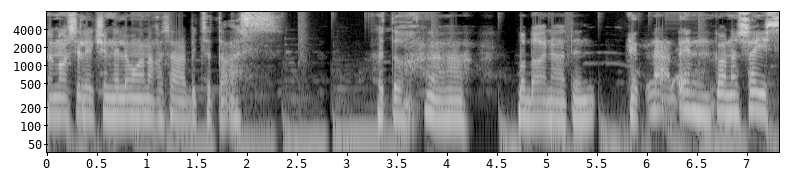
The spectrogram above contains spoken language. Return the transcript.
Ang mga selection nila mga nakasabit sa taas. Ito, ah, baba natin. Check natin kung anong size.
